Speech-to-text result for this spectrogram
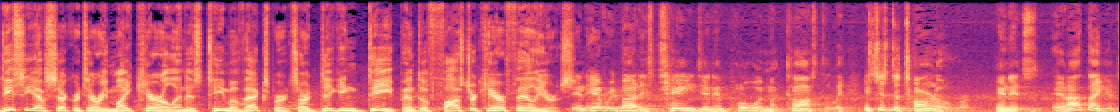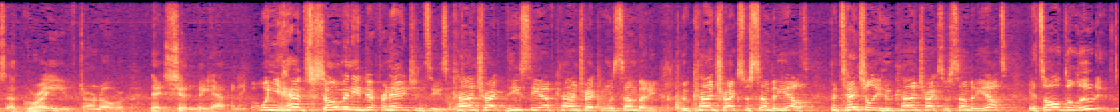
DCF Secretary Mike Carroll and his team of experts are digging deep into foster care failures. And everybody's changing employment constantly. It's just a turnover. And it's and I think it's a grave turnover that shouldn't be happening. When you have so many different agencies, contract DCF contracting with somebody who contracts with somebody else, potentially who contracts with somebody else, it's all diluted.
